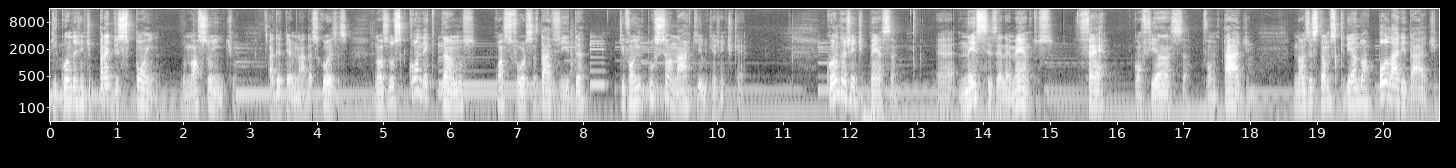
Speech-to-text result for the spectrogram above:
que quando a gente predispõe o nosso íntimo a determinadas coisas, nós nos conectamos com as forças da vida que vão impulsionar aquilo que a gente quer. Quando a gente pensa é, nesses elementos, fé, confiança, vontade, nós estamos criando uma polaridade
